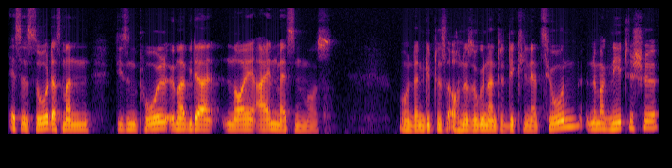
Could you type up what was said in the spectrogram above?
es ist so, dass man diesen Pol immer wieder neu einmessen muss. Und dann gibt es auch eine sogenannte Deklination, eine magnetische,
